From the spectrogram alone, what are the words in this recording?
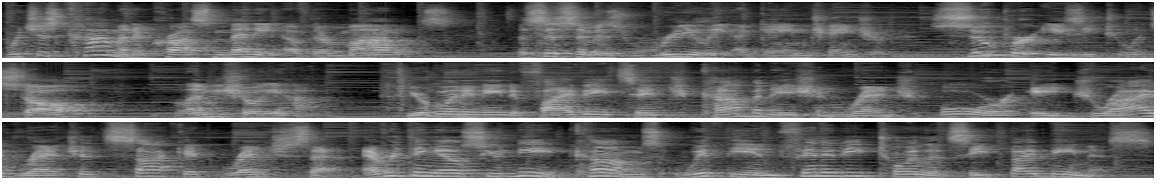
which is common across many of their models. The system is really a game changer. Super easy to install. Let me show you how. You're going to need a 5 8 inch combination wrench or a drive ratchet socket wrench set. Everything else you need comes with the Affinity toilet seat by Bemis.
